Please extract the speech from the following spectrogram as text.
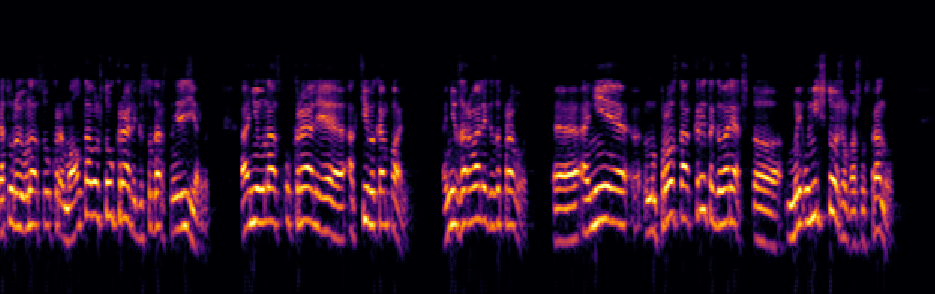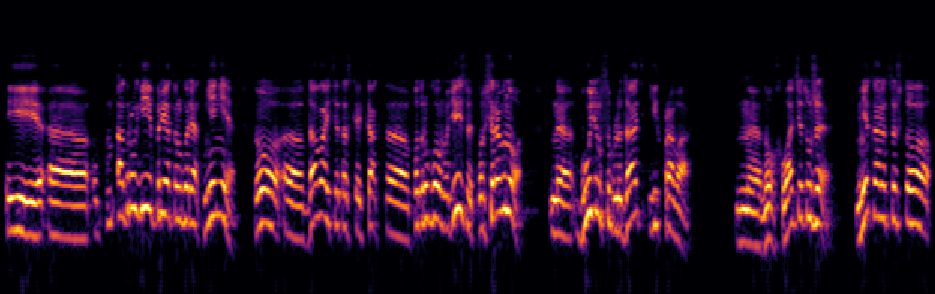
которые у нас украли. Мало того, что украли государственные резервы, они у нас украли активы компаний. Они взорвали газопровод. Э, они ну, просто открыто говорят, что мы уничтожим вашу страну. И, э, а другие при этом говорят, не-не, ну э, давайте, так сказать, как-то по-другому действовать, но все равно будем соблюдать их права. Ну, хватит уже. Мне кажется, что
